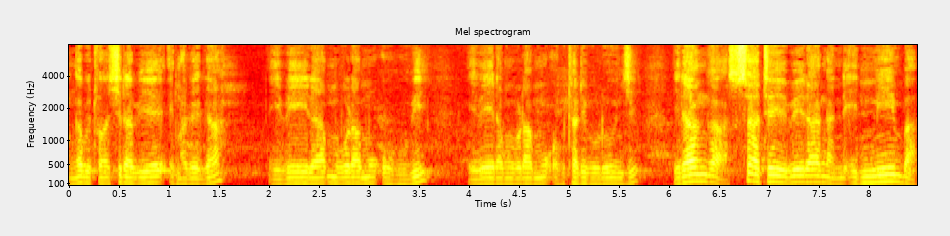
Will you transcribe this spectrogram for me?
nga bwe twakirabye emabega ebeera mu bulamu obubi. Ebeera mu bulamu obutali bulungi era nga society eyo ebeera nga enimba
